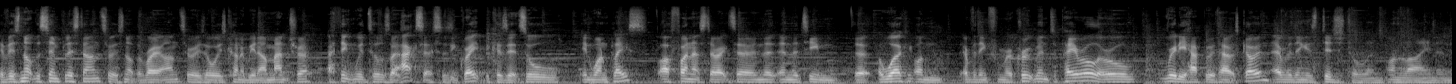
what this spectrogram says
If it's not the simplest answer, it's not the right answer, has always kind of been our mantra. I think with tools like Access is great because it's all in one place. Our finance director and the, and the team that are working on everything from recruitment to payroll are all really happy with how it's going. Everything is digital and online and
